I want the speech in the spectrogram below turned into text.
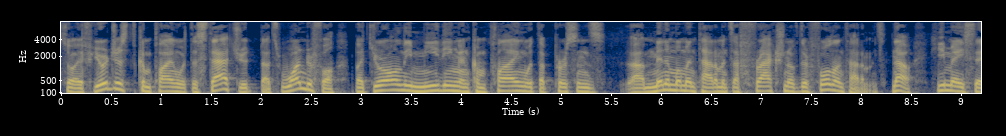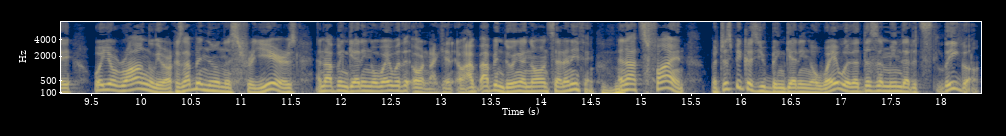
So if you're just complying with the statute, that's wonderful, but you're only meeting and complying with the person's uh, minimum entitlements, a fraction of their full entitlements. Now, he may say, well, you're wrong, Lior, because I've been doing this for years and I've been getting away with it, or not getting, I've, I've been doing it and no one said anything. And that's fine. But just because you've been getting away with it doesn't mean that it's legal.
